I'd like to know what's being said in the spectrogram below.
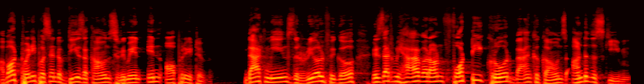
about 20% of these accounts remain inoperative. That means the real figure is that we have around 40 crore bank accounts under the scheme.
